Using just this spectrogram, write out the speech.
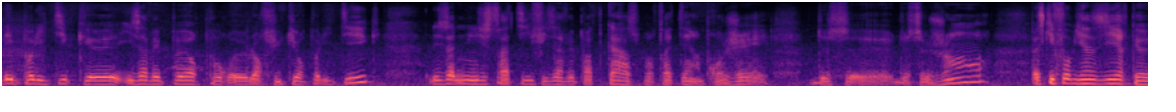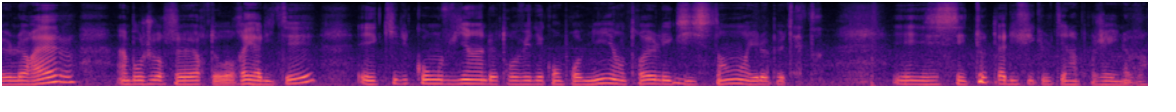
Les politiques, euh, ils avaient peur pour euh, leur futur politique. Les administratifs, ils n'avaient pas de case pour traiter un projet de ce, de ce genre. Parce qu'il faut bien se dire que le rêve, un beau jour, se heurte aux réalités et qu'il convient de trouver des compromis entre l'existant et le peut-être. Et c'est toute la difficulté d'un projet innovant.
